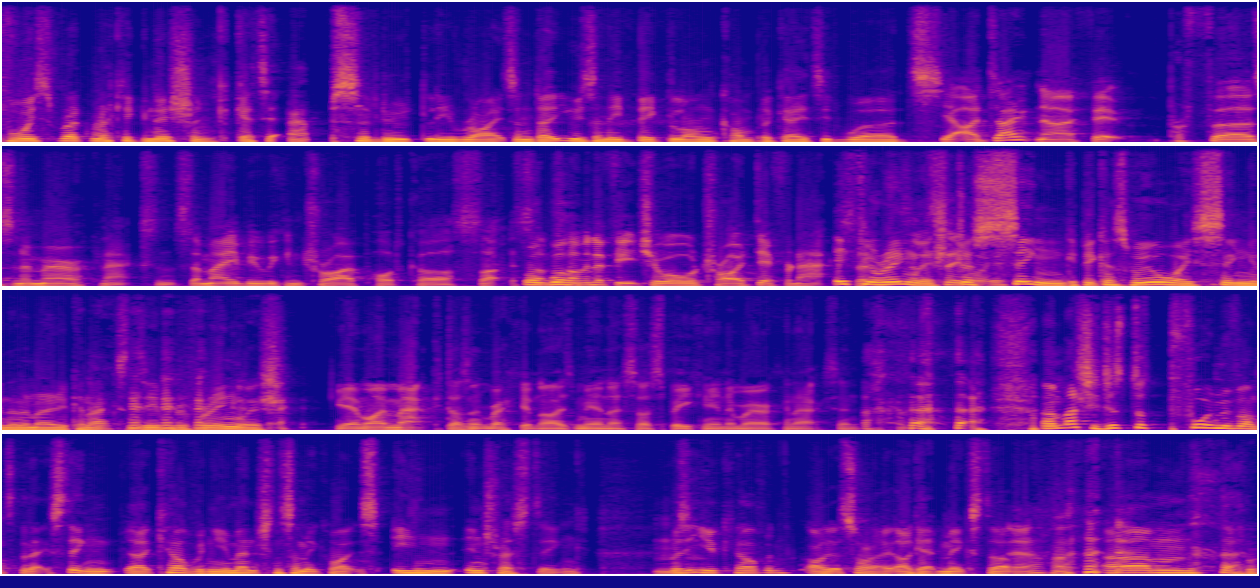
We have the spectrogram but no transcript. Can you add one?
voice recognition can get it absolutely right, and don't use any big, long, complicated words. Yeah, I don't know if it prefers an American accent, so maybe we can try a podcast sometime well, in the future where we'll try different accents. If you're English, see just what- sing because we always sing in an American accent, even if we're English. Yeah, my Mac doesn't recognise me unless I speak in an American accent. Um, actually, just to, before we move on to the next thing, uh, Kelvin, you mentioned something quite in, interesting. Was it you, Kelvin? Oh, sorry, I get mixed up. Yeah.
